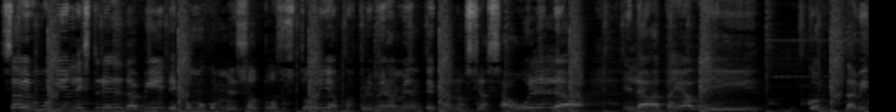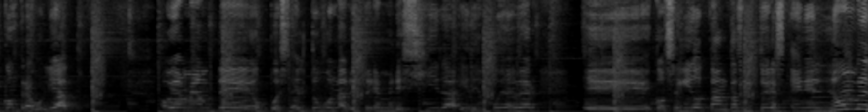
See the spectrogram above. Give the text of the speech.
Sabemos muy bien la historia de David, de cómo comenzó toda su historia. Pues primeramente conoció a Saúl en la, en la batalla de David contra Goliat. Obviamente, pues él tuvo una victoria merecida y después de haber eh, conseguido tantas victorias en el nombre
